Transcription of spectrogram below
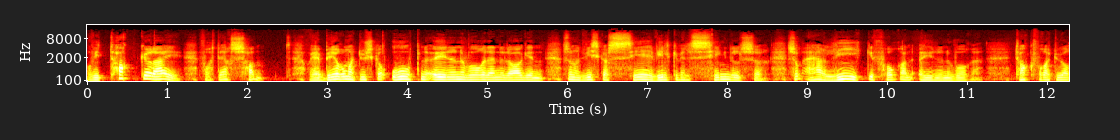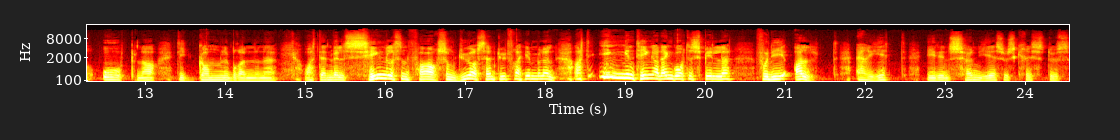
og vi takker deg for at det er sant. Og jeg ber om at du skal åpne øynene våre denne dagen, sånn at vi skal se hvilke velsignelser som er like foran øynene våre. Takk for at du har åpna de gamle brønnene, og at den velsignelsen, Far, som du har sendt ut fra himmelen, at ingenting av den går til spille, fordi alt er gitt i din sønn Jesus Kristus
